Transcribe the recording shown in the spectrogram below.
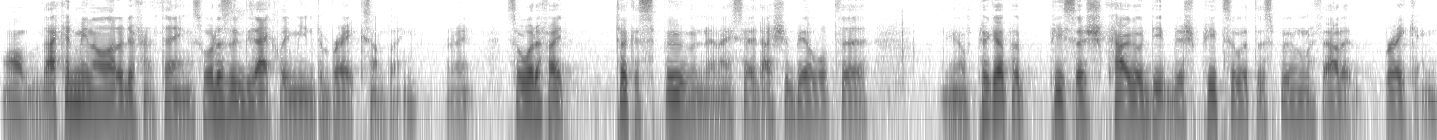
Well, that could mean a lot of different things. What does it exactly mean to break something, right? So what if I took a spoon and I said I should be able to, you know, pick up a piece of Chicago deep dish pizza with the spoon without it breaking,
